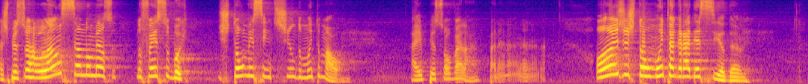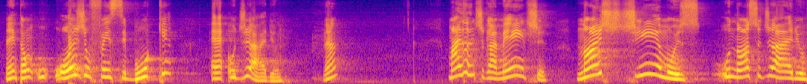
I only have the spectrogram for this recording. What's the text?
As pessoas lançam no, meu, no Facebook. Estou me sentindo muito mal. Aí o pessoal vai lá. Hoje estou muito agradecida. Né? Então, o, hoje o Facebook é o diário. Né? Mas antigamente, nós tínhamos o nosso diário.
